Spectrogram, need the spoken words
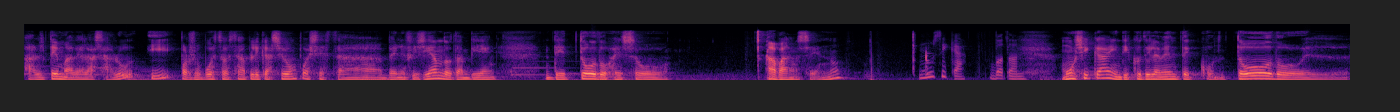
al tema de la salud y por supuesto esta aplicación pues se está beneficiando también de todos esos avances, ¿no? Música. Botón. Música, indiscutiblemente con todo el,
